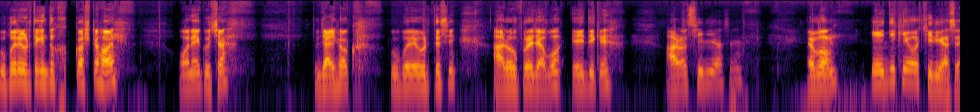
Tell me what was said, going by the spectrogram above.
উপরে উঠতে কিন্তু কষ্ট হয় অনেক উঁচা তো যাই হোক উপরে উঠতেছি আরও উপরে যাব এই দিকে আরও সিঁড়ি আছে এবং এই দিকেও সিঁড়ি আছে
